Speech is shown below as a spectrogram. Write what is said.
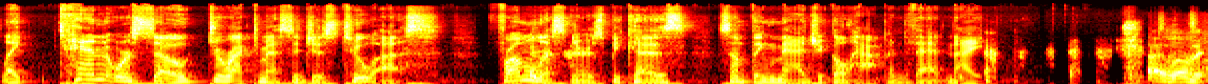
Like 10 or so direct messages to us from listeners because something magical happened that night. I love it.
